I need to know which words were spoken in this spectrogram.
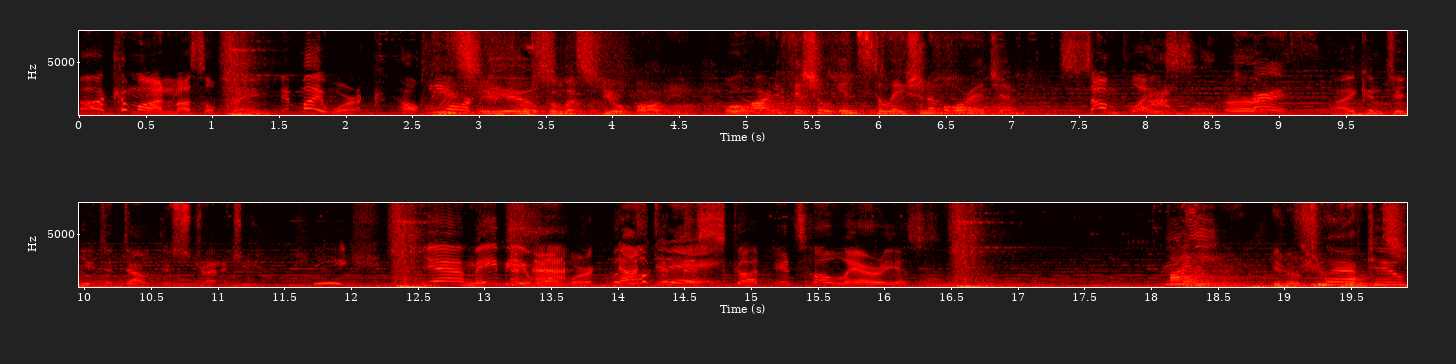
Oh, come on, muscle frame. It might work. Oh, Please fuck state you. your celestial body. Or artificial installation of origin. Someplace. Earth. I continue to doubt this strategy. Sheesh. Yeah, maybe it won't work, but Not look at this, Scott. It's hilarious. Finally, In a few you have to?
